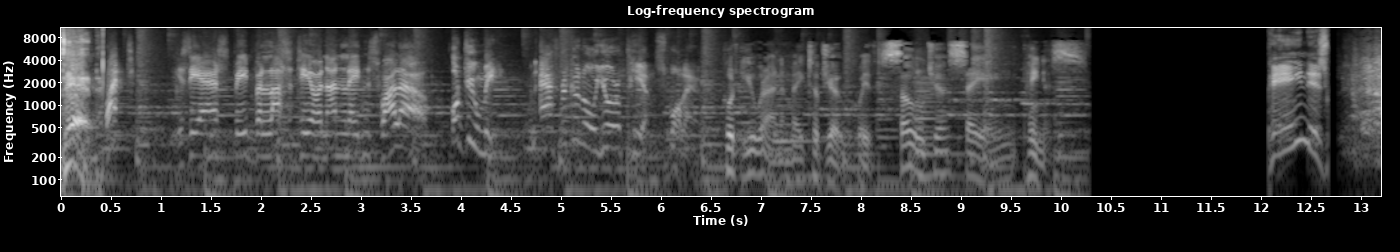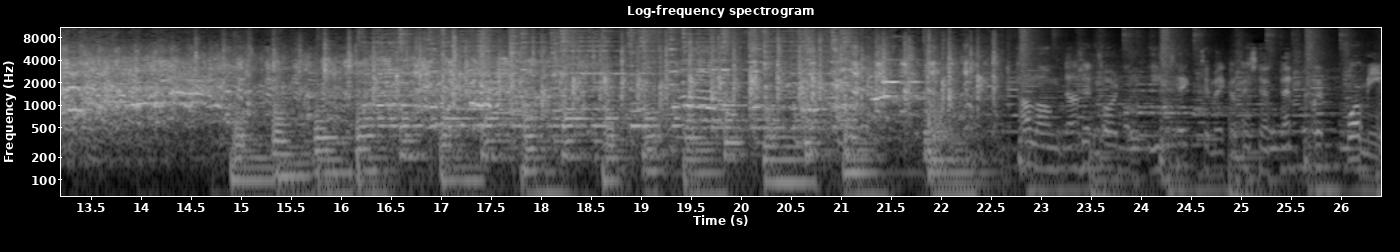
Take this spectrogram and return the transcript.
dead. What? Is the airspeed velocity of an unladen swallow? What do you mean? An African or European swallow? Could you animate a joke with soldier saying penis? Pain is. How long does it normally take to make a SFM? For me,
